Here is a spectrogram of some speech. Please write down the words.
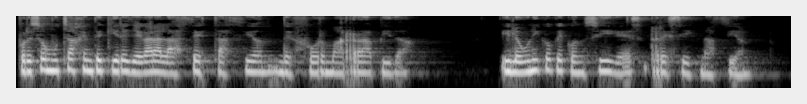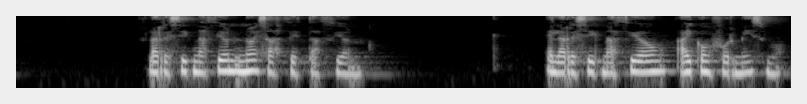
Por eso mucha gente quiere llegar a la aceptación de forma rápida y lo único que consigue es resignación. La resignación no es aceptación. En la resignación hay conformismo,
